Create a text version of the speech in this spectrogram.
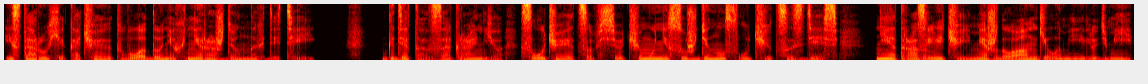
и старухи качают в ладонях нерожденных детей. Где-то за гранью случается все, чему не суждено случиться здесь. Нет различий между ангелами и людьми,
